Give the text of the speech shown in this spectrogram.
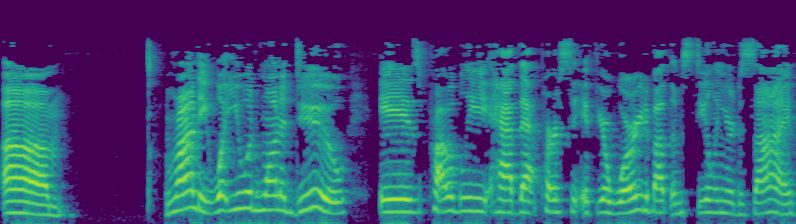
Um, Rondi, what you would want to do is probably have that person, if you're worried about them stealing your design,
